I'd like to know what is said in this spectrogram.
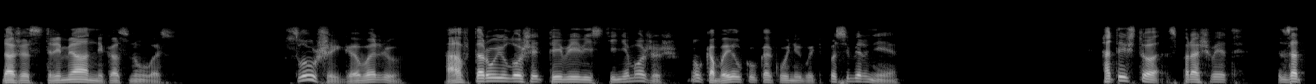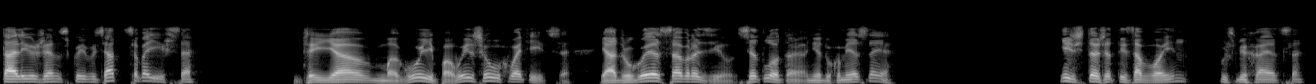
даже стремян не коснулась. — Слушай, — говорю, — а вторую лошадь ты вывести не можешь? Ну, кобылку какую-нибудь, пособернее. — А ты что, — спрашивает, — за талию женскую взяться боишься? — Да я могу и повыше ухватиться. Я другое сообразил. Седло-то недухместное. И что же ты за воин? — усмехается.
